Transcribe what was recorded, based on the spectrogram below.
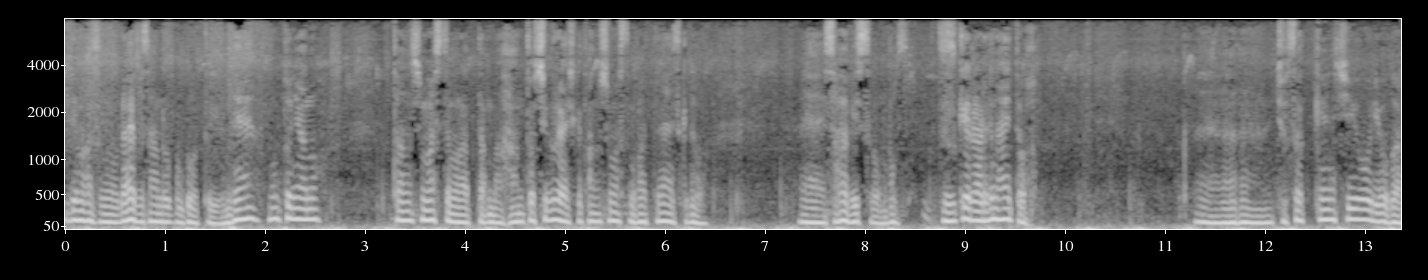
で、まあそのライブ365というね、本当にあの、楽しませてもらった、まあ半年ぐらいしか楽しませてもらってないですけど、えー、サービスをもう続けられないと。著作権使用料が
